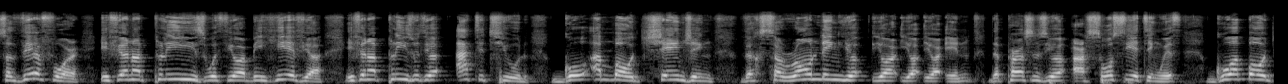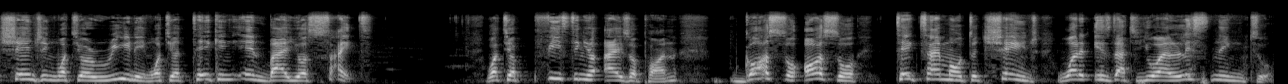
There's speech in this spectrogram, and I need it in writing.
So therefore, if you're not pleased with your behavior, if you're not pleased with your attitude, go about changing the surrounding you're, you're, you're, you're in, the persons you're associating with. Go about changing what you're reading, what you're taking in by your sight, what you're feasting your eyes upon. Also, also take time out to change what it is that you are listening to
